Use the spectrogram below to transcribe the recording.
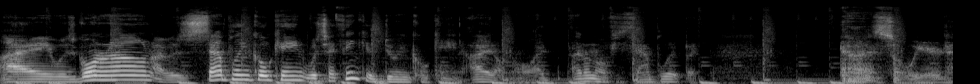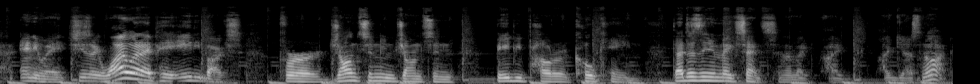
I was going around, I was sampling cocaine, which I think is doing cocaine. I don't know. I, I don't know if you sample it, but God, it's so weird. Anyway, she's like, "Why would I pay 80 bucks for Johnson and Johnson baby powder cocaine? That doesn't even make sense." And I'm like, "I I guess not."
